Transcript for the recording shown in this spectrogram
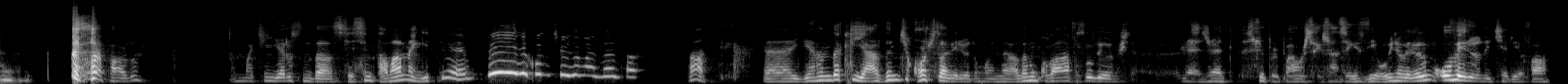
Pardon. Maçın yarısında sesim tamamen gitti ve böyle konuşuyordum ben zaten. Tamam. Ee, yanındaki yardımcı koçla veriyordum oyunları. Adamın kulağına fısıldıyordum işte. Red Red Super Power 88 diye oyunu veriyordum. O veriyordu içeriye falan.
